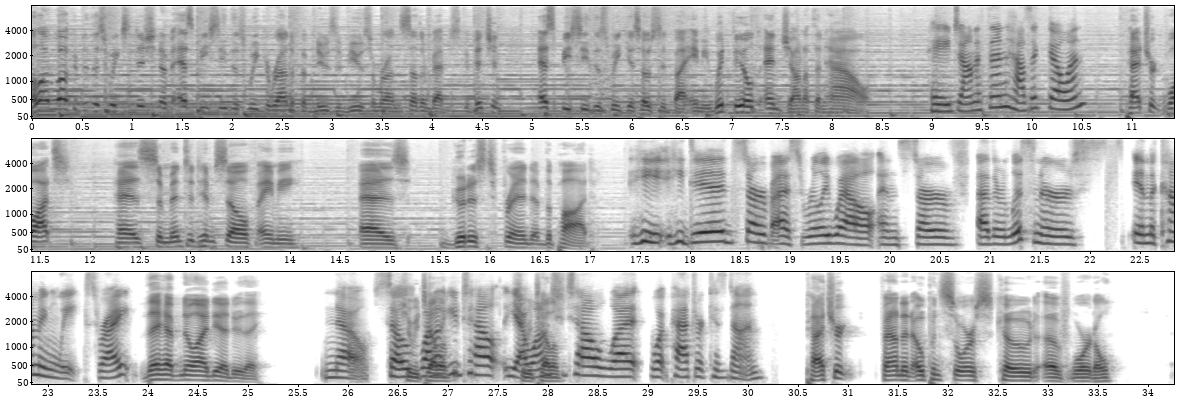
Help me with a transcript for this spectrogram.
Hello and welcome to this week's edition of SBC This Week, a roundup of news and views from around the Southern Baptist Convention. SBC This Week is hosted by Amy Whitfield and Jonathan Howe. Hey, Jonathan, how's it going? Patrick Watts has cemented himself, Amy, as goodest friend of the pod. He he did serve us really well and serve other listeners in the coming weeks, right? They have no idea, do they? No. So why don't him? you tell? Yeah, why tell don't him? you tell what what Patrick has done? Patrick found an open source code of Wordle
